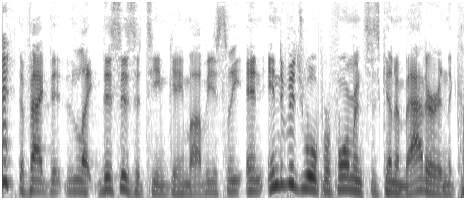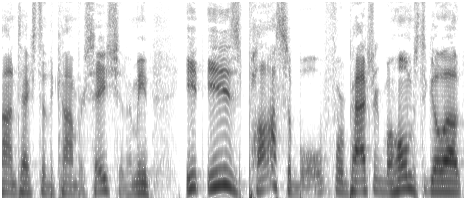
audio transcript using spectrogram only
the fact that, like, this is a team game, obviously, and individual performance is going to matter in the context of the conversation. I mean, it is possible for Patrick Mahomes to go out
